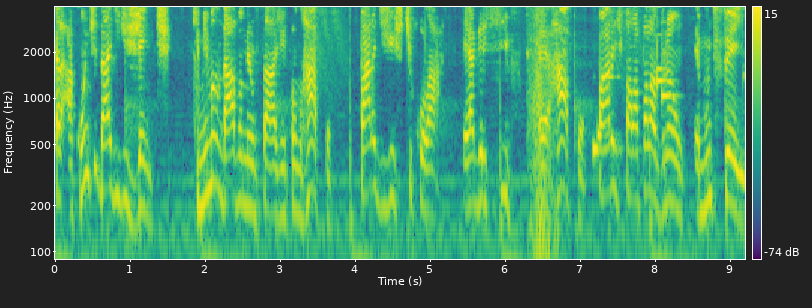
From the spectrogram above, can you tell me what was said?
Cara, a quantidade de gente que me mandava mensagem falando: Rafa, para de gesticular, é agressivo. É, Rafa, para de falar palavrão, é muito feio.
